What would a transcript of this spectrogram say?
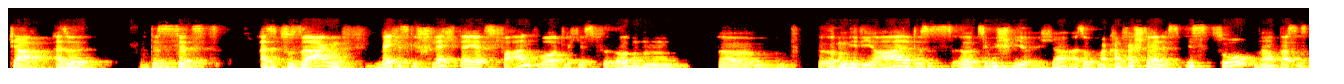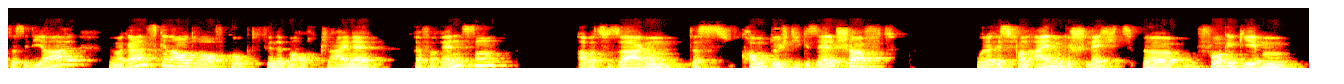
Tja, also das ist jetzt also zu sagen, welches Geschlecht da jetzt verantwortlich ist für irgendein, ähm, für irgendein Ideal, das ist äh, ziemlich schwierig. Ja? Also man kann feststellen, es ist so, ne? das ist das Ideal. Wenn man ganz genau drauf guckt, findet man auch kleine Referenzen. Aber zu sagen, das kommt durch die Gesellschaft oder ist von einem Geschlecht äh, vorgegeben,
